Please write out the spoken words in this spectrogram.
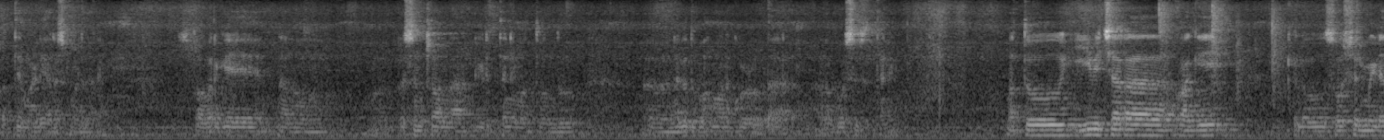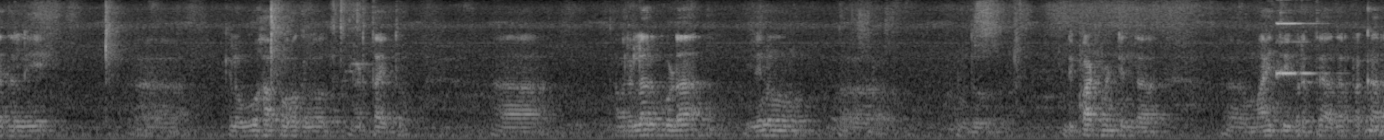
ಪತ್ತೆ ಮಾಡಿ ಅರೆಸ್ಟ್ ಮಾಡಿದ್ದಾರೆ. ಸೊ ಅವರಿಗೆ ನಾನು ಪ್ರಶಂಸವನ್ನು ನೀಡುತ್ತೇನೆ ಮತ್ತು ಒಂದು ನಗದು ಬಹುಮಾನ ಕೂಡ ಘೋಷಿಸುತ್ತೇನೆ. ಮತ್ತು ಈ ವಿಚಾರವಾಗಿ ಕೆಲವು ಸೋಷಿಯಲ್ ಮೀಡಿಯಾದಲ್ಲಿ ಕೆಲವು ಊಹಾಪೋಹಗಳು ಇತ್ತು. ಅವರೆಲ್ಲರೂ ಕೂಡ ಏನು ಒಂದು ಡಿಪಾರ್ಟ್ಮೆಂಟಿಂದ ಮಾಹಿತಿ ಬರುತ್ತೆ. ಅದರ ಪ್ರಕಾರ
